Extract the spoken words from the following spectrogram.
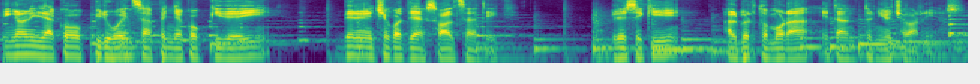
Pingalanilako pirugaintza peinako kidei, beren etxekoateak zabaltzeatik. Bereziki, Alberto Mora eta Antonio Chavarrias.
